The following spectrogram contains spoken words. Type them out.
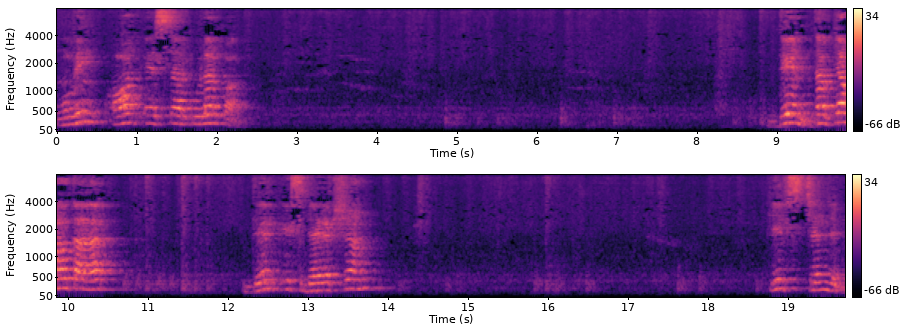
moving on a circular path then तब क्या होता है? Then its direction keeps changing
